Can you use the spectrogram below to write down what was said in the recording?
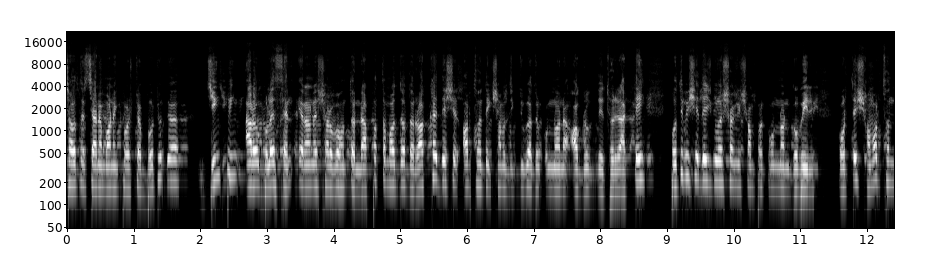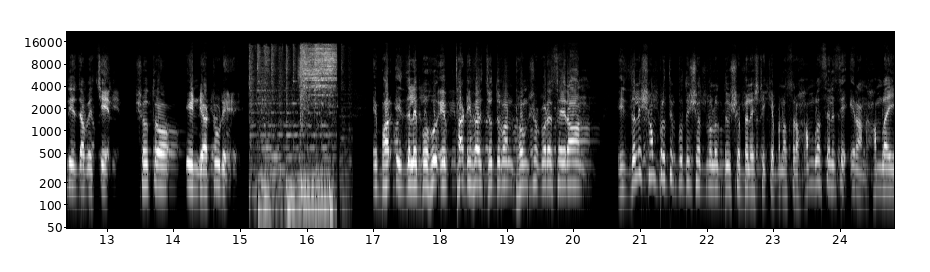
সাউথের চায়না মর্নিং পোস্ট বৈঠকে জিনপিং আরও বলেছেন ইরানের সার্বভৌমত্ব নিরাপত্তা মর্যাদা রক্ষায় দেশের অর্থনৈতিক সামাজিক যোগাযোগ উন্নয়নে অগ্রগতি ধরে রাখতেই প্রতিবেশী দেশগুলোর সঙ্গে সম্পর্ক উন্নয়ন গভীর করতে সমর্থন দিয়ে যাবে চীন। সূত্র ইন্ডিয়া টুডে। এবার ইসরায়েলে বহু এফ থার্টি ফাইভ যুদ্ধবিমান ধ্বংস করেছে ইরান। ইসরায়েলি সম্প্রতি প্রতিশোধমূলক দুইশো ব্যালিস্টিক ক্ষেপণাস্ত্র হামলা চালিয়েছে ইরান। হামলায়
